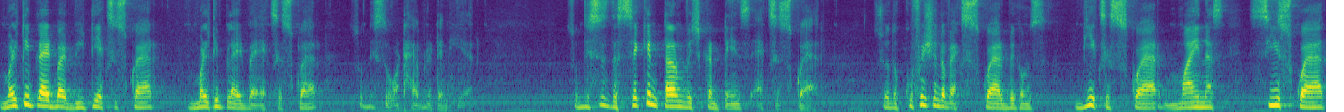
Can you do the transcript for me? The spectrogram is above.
multiplied by b t x square multiplied by x square. So, this is what I have written here. So, this is the second term which contains x square. So, the coefficient of x square becomes b x square minus c square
